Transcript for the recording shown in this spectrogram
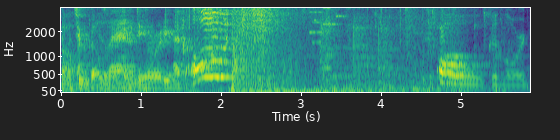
Found two bells in a painting already. Oh my! Oh, oh. good lord.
